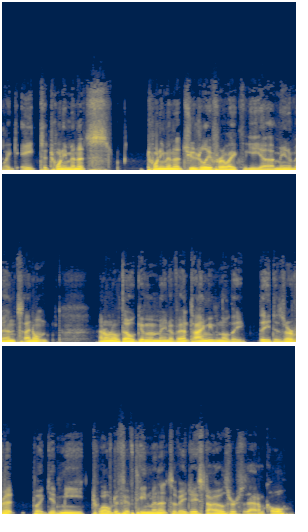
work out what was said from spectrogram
like eight to twenty minutes. Twenty minutes usually for like the uh, main event. I don't, I don't know if they'll give them main event time, even though they they deserve it. But give me twelve to fifteen minutes of AJ Styles versus Adam Cole,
